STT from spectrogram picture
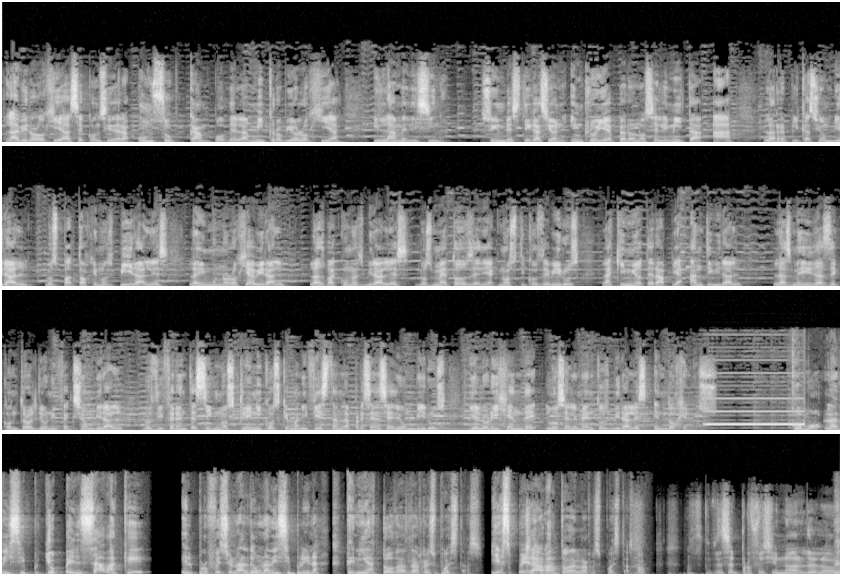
La virología se considera un subcampo de la microbiología y la medicina. Su investigación incluye, pero no se limita a, la replicación viral, los patógenos virales, la inmunología viral, las vacunas virales, los métodos de diagnósticos de virus, la quimioterapia antiviral, las medidas de control de una infección viral, los diferentes signos clínicos que manifiestan la presencia de un virus y el origen de los elementos virales endógenos. Como la Yo pensaba que el profesional de una disciplina tenía todas las respuestas y esperaba todas las respuestas, ¿no? Es el profesional de lo...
